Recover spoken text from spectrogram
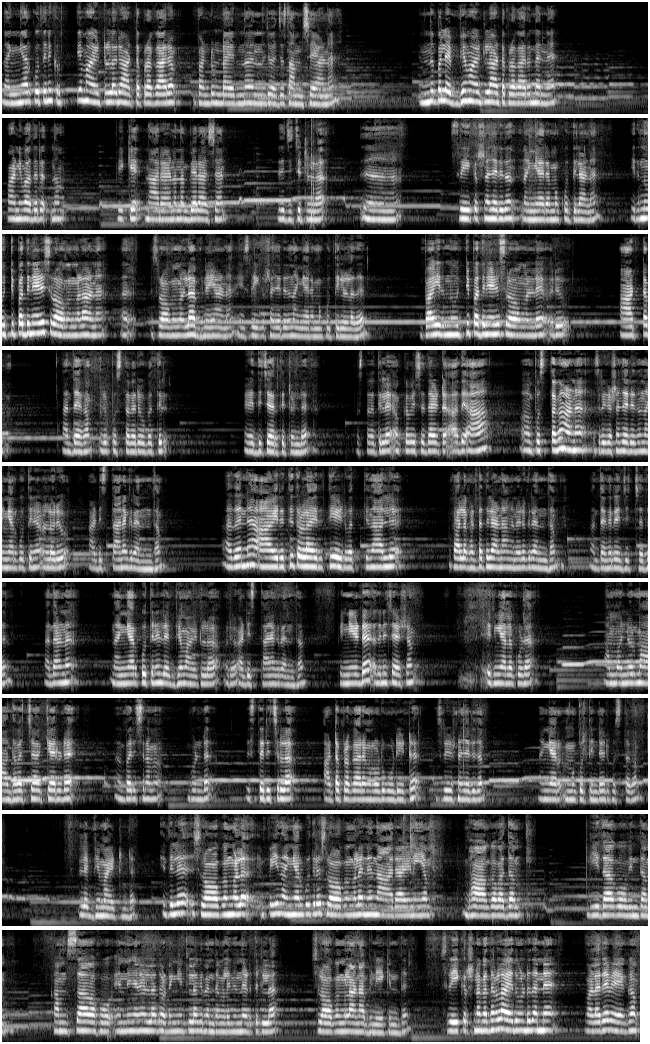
നങ്ങ്യാർകൂത്തിന് കൃത്യമായിട്ടുള്ള ഒരു ആട്ടപ്രകാരം പണ്ടുണ്ടായിരുന്നു എന്ന് ചോദിച്ച സംശയമാണ്. ഇന്നിപ്പോൾ ലഭ്യമായിട്ടുള്ള ആട്ടപ്രകാരം തന്നെ പണിവതരത്നം പി കെ നാരായണ നമ്പ്യാരാശാൻ രചിച്ചിട്ടുള്ള ശ്രീകൃഷ്ണചരിതം നങ്ങ്യാരമ്മക്കൂത്തിലാണ്. ഇരുന്നൂറ്റി പതിനേഴ് ശ്ലോകങ്ങളാണ് ശ്ലോകങ്ങളുടെ അഭിനയമാണ് ഈ ശ്രീകൃഷ്ണചരിതം നങ്ങ്യാരമ്മക്കൂത്തിലുള്ളത്. അപ്പോൾ ആ ഇരുന്നൂറ്റി പതിനേഴ് ശ്ലോകങ്ങളുടെ ഒരു ആട്ടം അദ്ദേഹം ഒരു പുസ്തക രൂപത്തിൽ എഴുതി ചേർത്തിട്ടുണ്ട്. പുസ്തകത്തിൽ ഒക്കെ വിശദമായിട്ട് അത് ആ പുസ്തകമാണ് ശ്രീകൃഷ്ണ ചരിതം നങ്ങ്യാർകൂത്തിന് ഉള്ളൊരു അടിസ്ഥാന ഗ്രന്ഥം. അത് തന്നെ ആയിരത്തി തൊള്ളായിരത്തി എഴുപത്തിനാല് കാലഘട്ടത്തിലാണ് അങ്ങനെ ഒരു ഗ്രന്ഥം അദ്ദേഹം രചിച്ചത്. അതാണ് നങ്ങ്യാർകൂത്തിന് ലഭ്യമായിട്ടുള്ള ഒരു അടിസ്ഥാന ഗ്രന്ഥം. പിന്നീട് അതിനുശേഷം ഇരിങ്ങാലക്കുട അമ്മന്നൂർ മാധവച്ചാക്യാരുടെ പരിശ്രമം കൊണ്ട് വിസ്തരിച്ചുള്ള ആട്ടപ്രകാരങ്ങളോട് കൂടിയിട്ട് ശ്രീകൃഷ്ണചരിതം നങ്ങ്യാർ കുത്തിന്റെ ഒരു പുസ്തകം ലഭ്യമായിട്ടുണ്ട്. ഇതിലെ ശ്ലോകങ്ങൾ ഇപ്പം ഈ നങ്ങ്യാർകൂത്തിലെ ശ്ലോകങ്ങൾ തന്നെ നാരായണീയം ഭാഗവതം ഗീതാഗോവിന്ദം കംസാവഹോ എന്നിങ്ങനെയുള്ള തുടങ്ങിയിട്ടുള്ള ഗ്രന്ഥങ്ങളിൽ നിന്ന് എടുത്തിട്ടുള്ള ശ്ലോകങ്ങളാണ് അഭിനയിക്കുന്നത്. ശ്രീകൃഷ്ണ കഥകളായതുകൊണ്ട് തന്നെ വളരെ വേഗം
